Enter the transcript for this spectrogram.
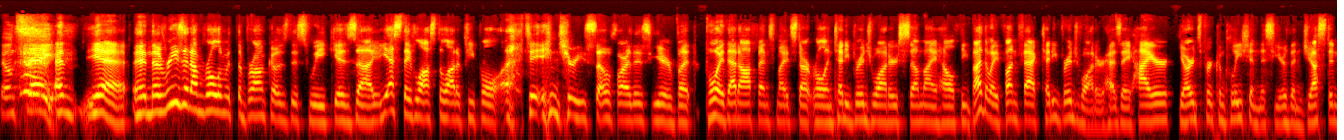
don't say. And yeah, and the reason I'm rolling with the Broncos this week is, uh, yes, they've lost a lot of people uh, to injuries so far this year, but boy, that offense might start rolling. Teddy Bridgewater semi-healthy. By the way, fun fact: Teddy Bridgewater has a higher yards per completion this year than Justin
